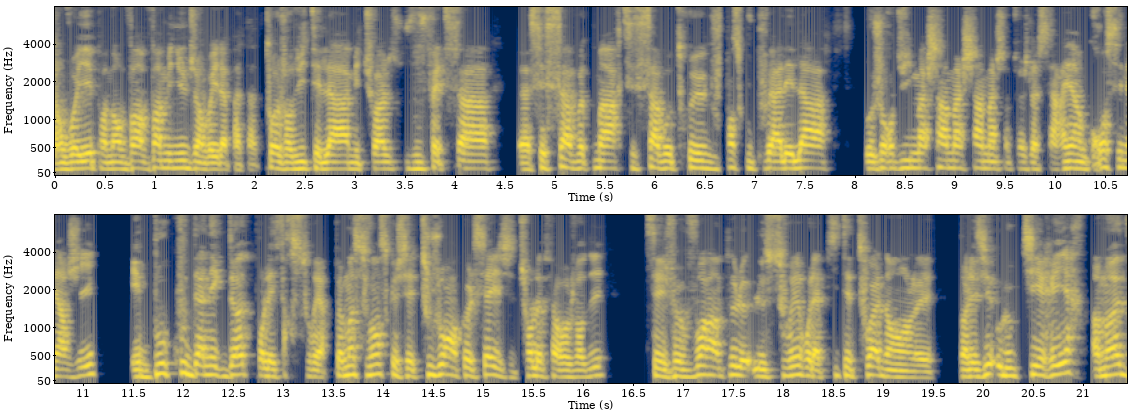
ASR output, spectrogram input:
envoyé pendant 20, 20 minutes, j'ai envoyé la patate. Toi aujourd'hui, t'es là, mais tu vois, vous faites ça, euh, c'est ça votre marque, c'est ça vos trucs. Je pense que vous pouvez aller là aujourd'hui, machin, machin, machin. Tu vois, je lâche rien, grosse énergie et beaucoup d'anecdotes pour les faire sourire. Tu vois, moi souvent, ce que j'ai toujours en call sales, j'ai toujours le faire aujourd'hui, c'est je veux voir un peu le, le sourire ou la petite étoile dans les dans les yeux ou le petit rire en mode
